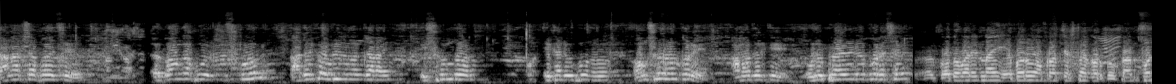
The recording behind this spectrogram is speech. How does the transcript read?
রানার হয়েছে গঙ্গাপুর স্কুল। তাদেরকে অভিনন্দন জানাই। এই সুন্দর এখানে অংশগ্রহণ করে আমাদেরকে অনুপ্রাণিত করেছে। গতবারের নাই এবারও আমরা চেষ্টা করব, প্রাণপণ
